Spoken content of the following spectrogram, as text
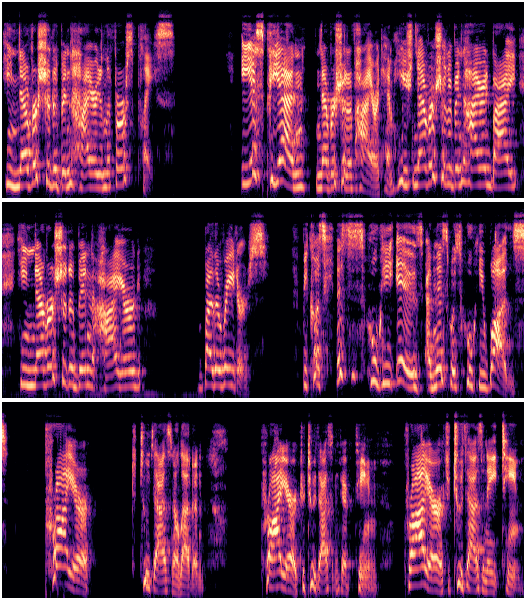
He never should have been hired in the first place. ESPN never should have hired him. He never should have been hired by, he never should have been hired by the Raiders because this is who he is and this was who he was prior to 2011, prior to 2015, prior to 2018.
